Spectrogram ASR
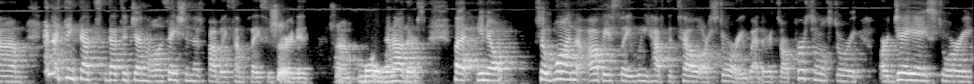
Um, and I think that's that's a generalization. There's probably some places sure. where it is um, more than others. But you know, so one, obviously we have to tell our story, whether it's our personal story, our JA story,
